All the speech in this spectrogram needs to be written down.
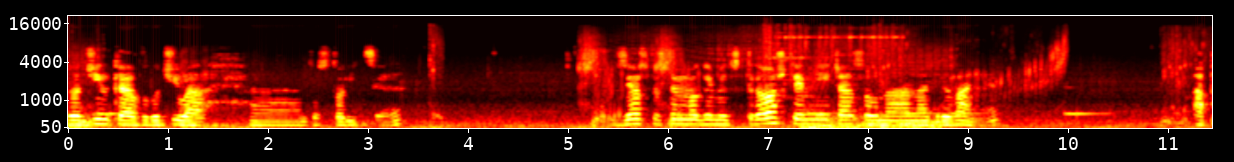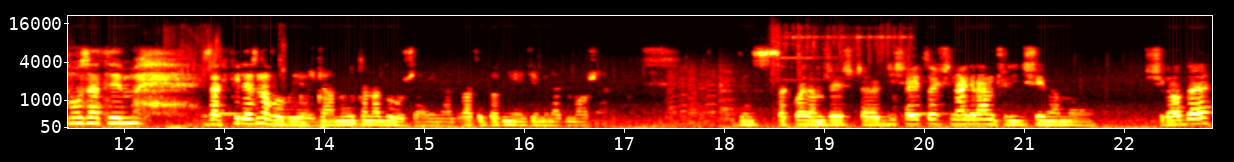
rodzinka wróciła e, do stolicy. W związku z tym mogę mieć troszkę mniej czasu na nagrywanie. A poza tym za chwilę znowu wyjeżdżamy i to na dłużej. Na dwa tygodnie jedziemy nad morze. Więc zakładam, że jeszcze dzisiaj coś nagram, czyli dzisiaj mamy środę.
